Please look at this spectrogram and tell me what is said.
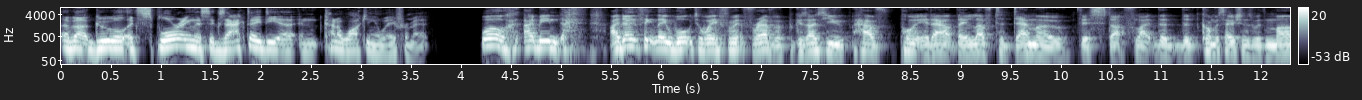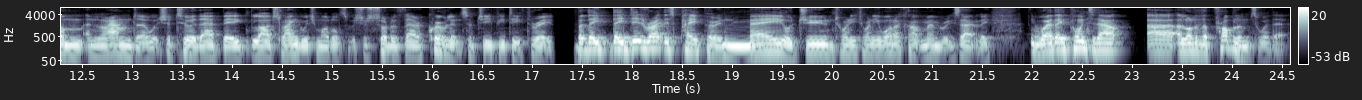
about Google exploring this exact idea and kind of walking away from it. Well, I mean, I don't think they walked away from it forever because, as you have pointed out, they love to demo this stuff, like the, the conversations with MUM and LaMDA, which are two of their big large language models, which are sort of their equivalents of GPT 3. But they, they did write this paper in May or June 2021, I can't remember exactly, where they pointed out uh, a lot of the problems with it.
